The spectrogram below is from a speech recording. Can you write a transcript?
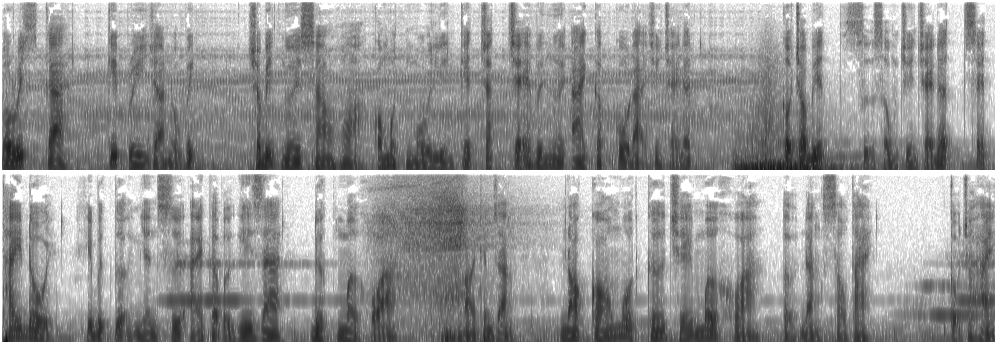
Boriska Kiprianovic cho biết người sao hỏa có một mối liên kết chặt chẽ với người Ai Cập cổ đại trên trái đất. Cậu cho biết sự sống trên trái đất sẽ thay đổi khi bức tượng nhân sư Ai Cập ở Giza được mở khóa. Nói thêm rằng nó có một cơ chế mở khóa ở đằng sau tai. Cậu cho hay,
